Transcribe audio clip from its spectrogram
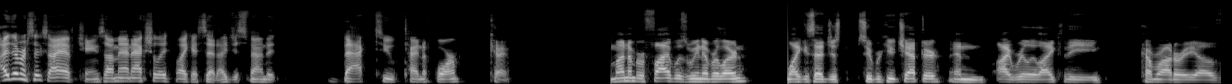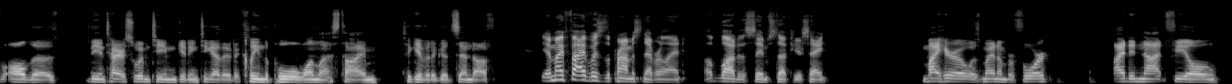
I number six. I have Chainsaw Man. Actually, like I said, I just found it back to kind of form. Okay. My number five was We Never Learn. Like I said, just super cute chapter, and I really liked the camaraderie of all the the entire swim team getting together to clean the pool one last time to give it a good send off. Yeah, my five was The Promised Neverland. A lot of the same stuff you're saying. My hero was my number four. I did not feel,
